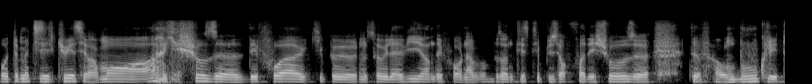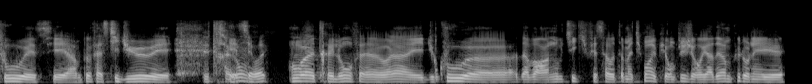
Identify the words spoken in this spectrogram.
automatiser le QA, c'est vraiment quelque chose, euh, des fois, qui peut nous sauver la vie. Hein. Des fois, on a besoin de tester plusieurs fois des choses de, en boucle et tout, et c'est un peu fastidieux. Et, et très long. Vrai, Ouais, très long. Et du coup, euh, d'avoir un outil qui fait ça automatiquement. Et puis en plus, j'ai regardé un peu dans les,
